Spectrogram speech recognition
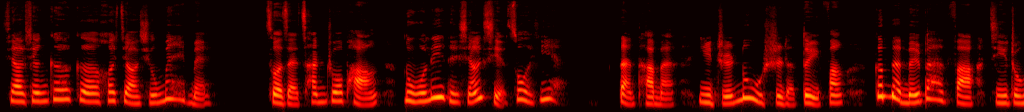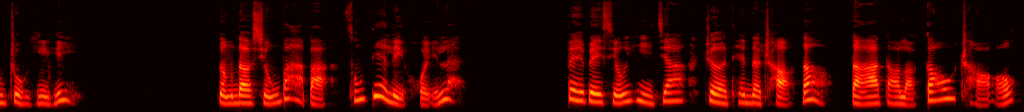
小熊哥哥和小熊妹妹坐在餐桌旁，努力的想写作业，但他们一直怒视着对方，根本没办法集中注意力。等到熊爸爸从店里回来，贝贝熊一家这天的吵闹达到了高潮。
